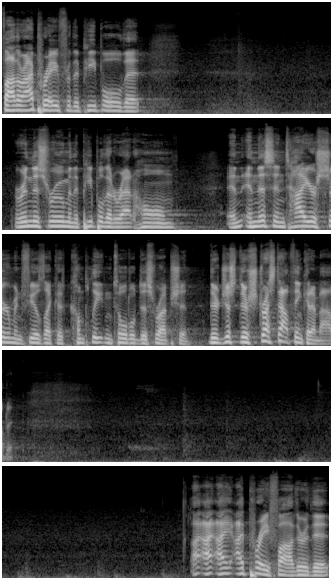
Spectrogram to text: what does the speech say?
Father, I pray for the people that are in this room and the people that are at home. And, and this entire sermon feels like a complete and total disruption. They're just, they're stressed out thinking about it. I, I, I pray, Father, that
